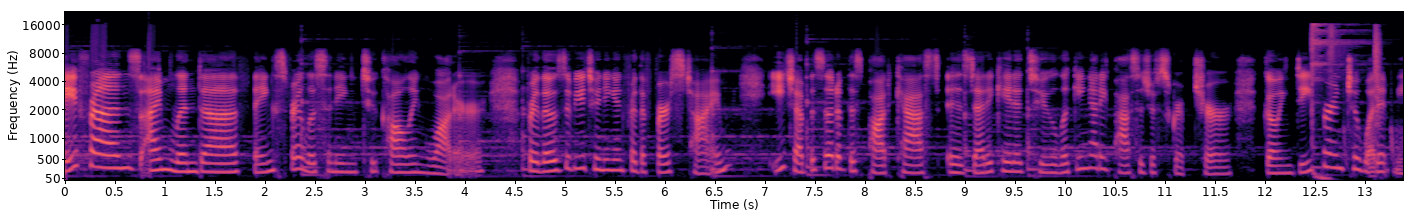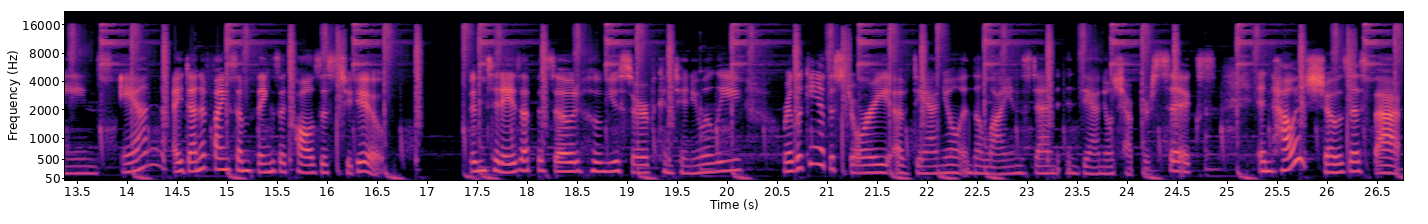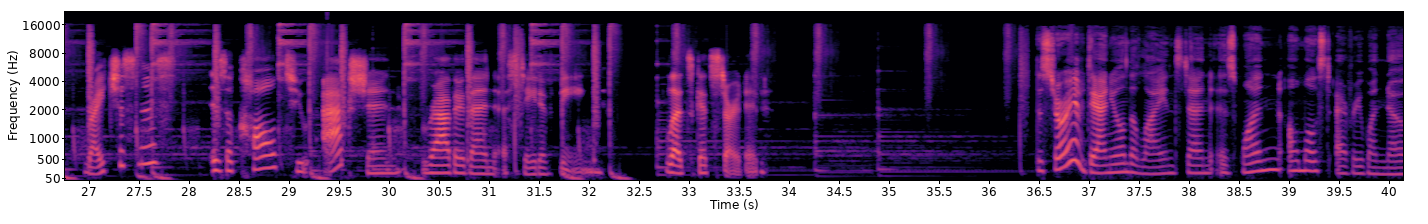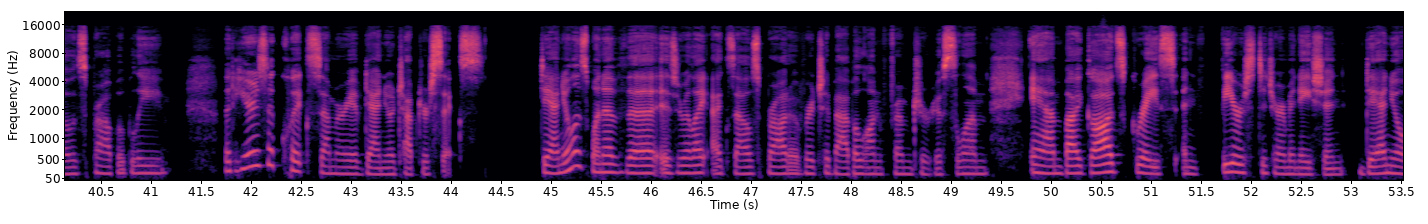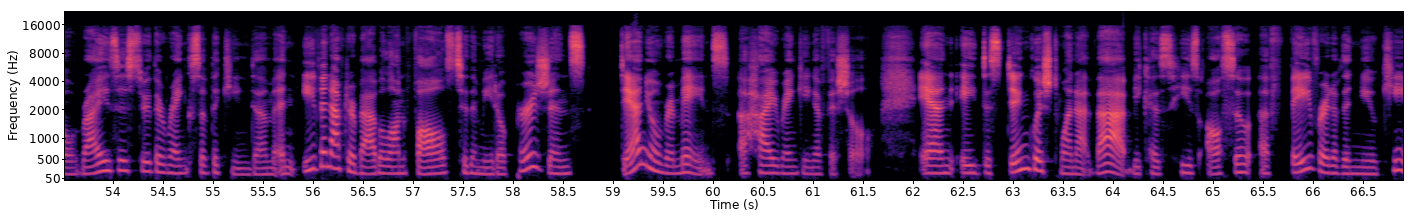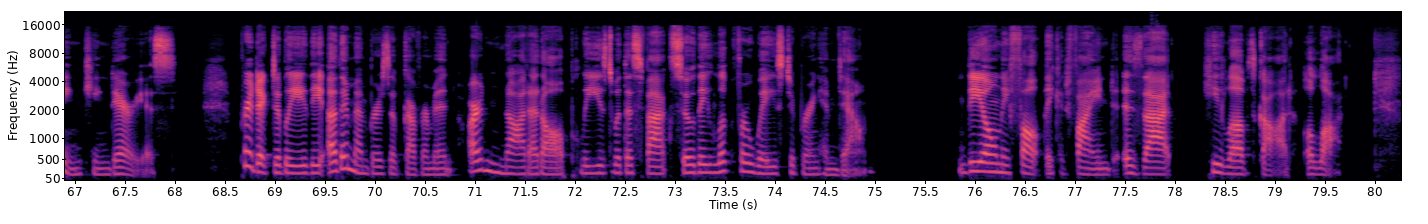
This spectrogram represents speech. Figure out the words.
Hey, friends, I'm Linda. Thanks for listening to Calling Water. For those of you tuning in for the first time, each episode of this podcast is dedicated to looking at a passage of scripture, going deeper into what it means, and identifying some things it calls us to do. In today's episode, Whom You Serve Continually, we're looking at the story of Daniel in the lion's den in Daniel chapter 6 and how it shows us that righteousness is a call to action rather than a state of being. Let's get started. The story of Daniel in the lion's den is one almost everyone knows, probably. But here's a quick summary of Daniel chapter 6. Daniel is one of the Israelite exiles brought over to Babylon from Jerusalem, and by God's grace and fierce determination, Daniel rises through the ranks of the kingdom, and even after Babylon falls to the Medo Persians, Daniel remains a high ranking official and a distinguished one at that because he's also a favorite of the new king, King Darius. Predictably, the other members of government are not at all pleased with this fact, so they look for ways to bring him down. The only fault they could find is that he loves God a lot.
